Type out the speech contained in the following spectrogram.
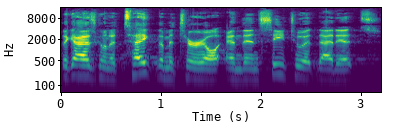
The guy is going to take the material and then see to it that it's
